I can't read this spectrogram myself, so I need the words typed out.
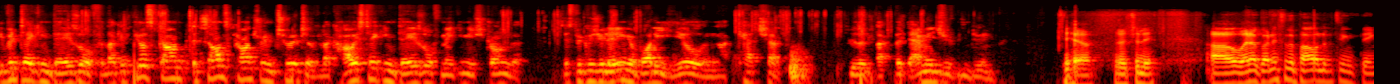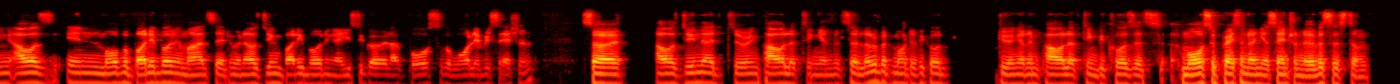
even taking days off, like it feels count. It sounds counterintuitive. Like how is taking days off making me stronger? It's because you're letting your body heal and like catch up to the, like the damage you've been doing. Yeah, literally. Uh, when I got into the powerlifting thing, I was in more of a bodybuilding mindset. When I was doing bodybuilding, I used to go like balls to the wall every session. So I was doing that during powerlifting, and it's a little bit more difficult doing it in powerlifting because it's more suppressant on your central nervous system,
